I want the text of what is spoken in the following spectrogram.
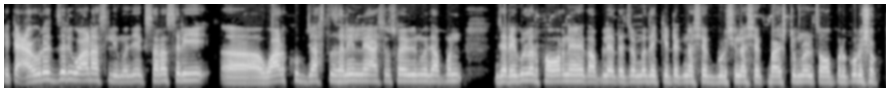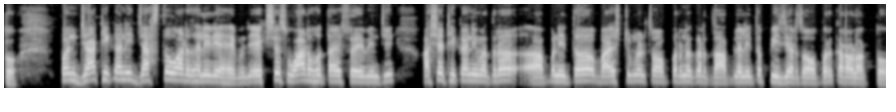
ते एक ॲव्हरेज जरी वाढ असली म्हणजे एक सरासरी वाढ खूप जास्त झालेली नाही अशा सोयाबीनमध्ये आपण ज्या रेग्युलर फवारण्या आहेत आपल्या त्याच्यामध्ये कीटकनाशक बुरशीनाशक बायोस्टिम्युलंटचा वापर करू शकतो. पण ज्या ठिकाणी जास्त वाढ झालेली आहे म्हणजे एक्सेस वाढ होत आहे सोयाबीनची अशा ठिकाणी मात्र आपण इथं बायोस्टिम्युलंटचा वापर न करता आपल्याला इथं पी वापर करावा लागतो.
